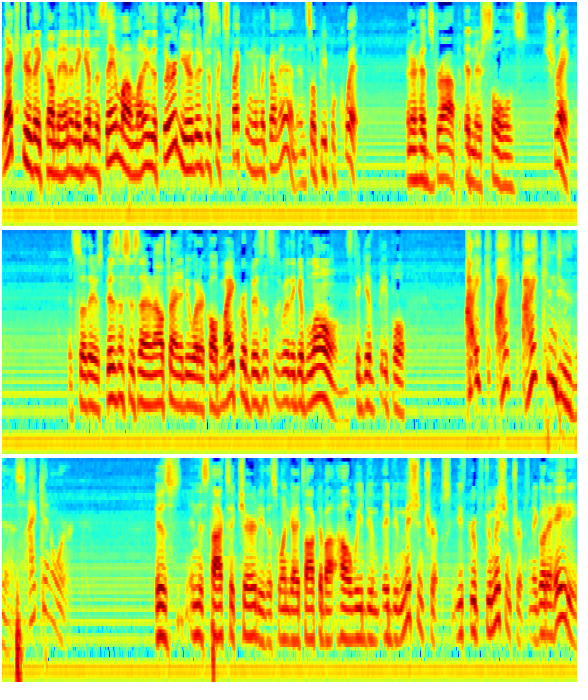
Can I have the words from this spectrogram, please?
Next year they come in and they give them the same amount of money. The third year they're just expecting them to come in. And so people quit and their heads drop and their souls shrink. And so there's businesses that are now trying to do what are called micro businesses where they give loans to give people, I, I, I can do this, I can work is in this toxic charity this one guy talked about how we do they do mission trips youth groups do mission trips and they go to haiti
